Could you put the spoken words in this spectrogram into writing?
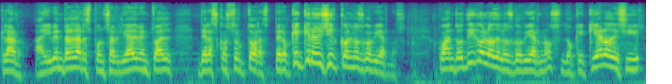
Claro, ahí vendrá la responsabilidad eventual de las constructoras. Pero ¿qué quiero decir con los gobiernos? Cuando digo lo de los gobiernos, lo que quiero decir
